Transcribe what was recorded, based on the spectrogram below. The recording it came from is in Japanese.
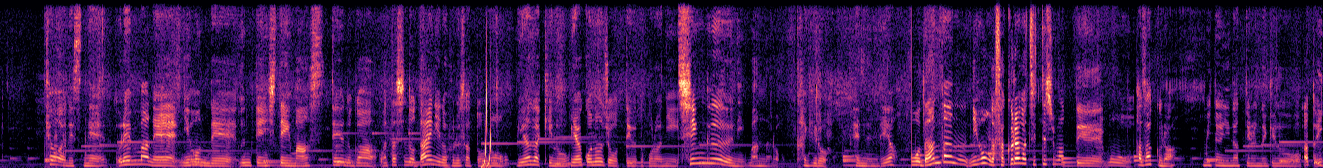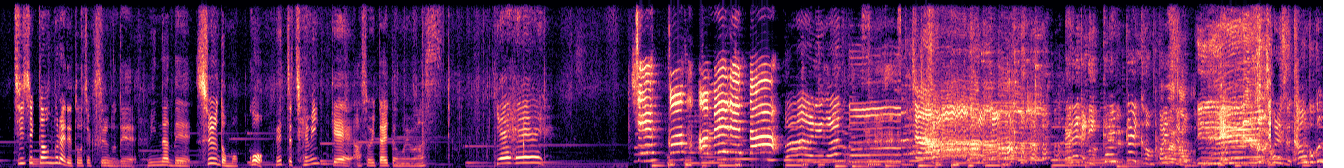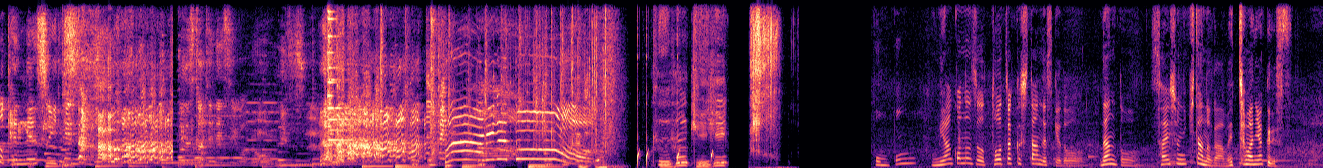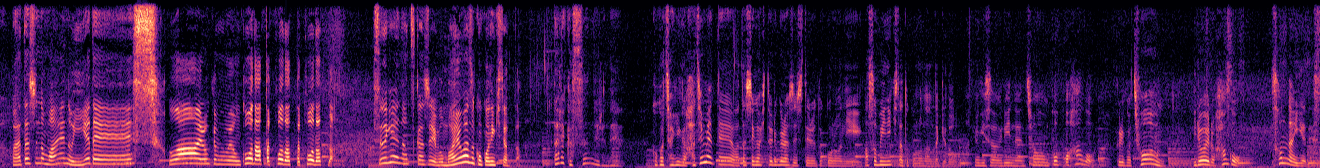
今日はですね連まね日本で運転していますっていうのが私の第二のふるさとの宮崎の都城っていうところに新宮に万なろ限ろ変年でよもうだんだん日本が桜が散ってしまってもう葉桜 みたいになってるんだけどあと1時間ぐらいで到着するのでみんなでシュルドもっこめっちゃチェミッケ遊びたいと思います。イエーヘイ！おめでとう。ありがとう。じゃあえなんか一回一回乾杯するえこれです。韓国の天然水です 空腹期ポンポン都城到着したんですけどなんと最初に来たのがめっちゃマニアックです私の前の家ですうわーロケモメンこうだったこうだったこうだったすげえ懐かしいもう迷わずここに来ちゃった誰か住んでるねここチャギが初めて私が一人暮らししてるところに遊びに来たところなんだけど여기서우리는처음뽀뽀하고그리고처음이러이러하고そんな家です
